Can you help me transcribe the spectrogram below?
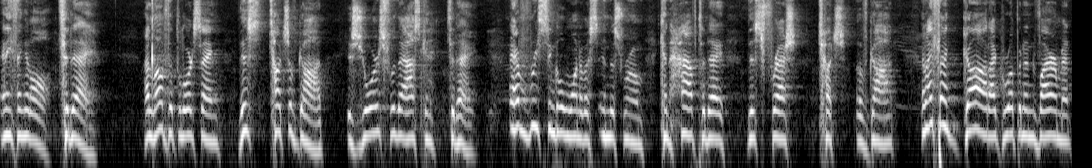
anything at all. Today. I love that the Lord's saying, This touch of God is yours for the asking today. every single one of us in this room can have today this fresh touch of God. And I thank God I grew up in an environment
